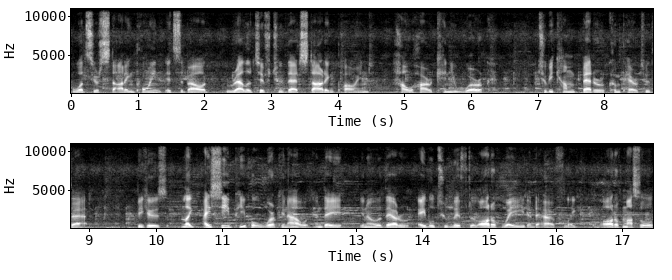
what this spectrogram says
what's your starting point, it's about relative to that starting point, how hard can you work to become better compared to that? Because like I see people working out and they, you know, they're able to lift a lot of weight and they have like a lot of muscle,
